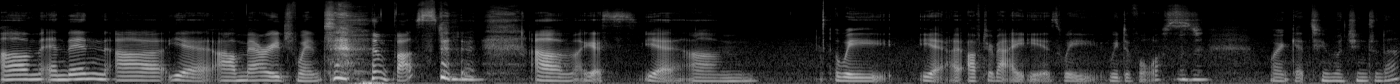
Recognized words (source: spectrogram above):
um, and then uh, yeah our marriage went bust. Mhm. um, i guess yeah um, we yeah after about eight years we we divorced Mhm. won't get too much into that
